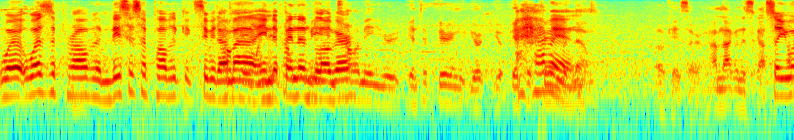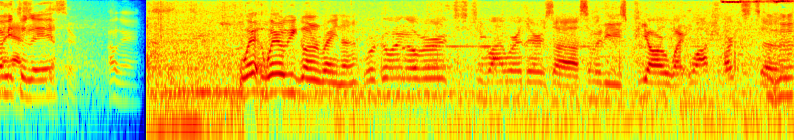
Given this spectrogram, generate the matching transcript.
Well, what's the problem? This is a public exhibit. I'm Okay, an when you come independent blogger. Telling me you're interfering, you're, you're interfering haven't. with them. Okay, sir. I'm not gonna discuss. So you I'm want me to leave? Yes, sir. Okay. Where, where are we going right now? We're going over just to buy where there's uh, some of these PR whitewash hearts to.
